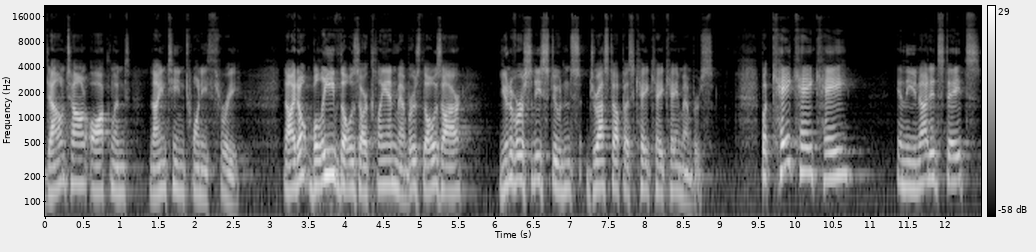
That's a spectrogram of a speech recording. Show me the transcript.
Downtown Auckland, 1923. Now, I don't believe those are Klan members, those are university students dressed up as KKK members. But KKK in the United States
